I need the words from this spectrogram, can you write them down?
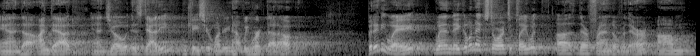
And uh, I'm dad, and Joe is daddy, in case you're wondering how we worked that out. But anyway, when they go next door to play with uh, their friend over there, um,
